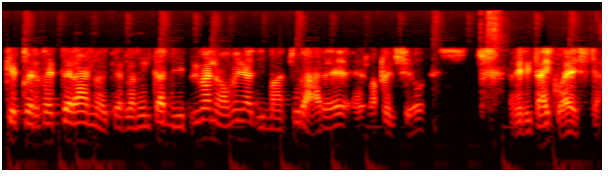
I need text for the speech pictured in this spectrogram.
che permetteranno ai parlamentari di prima nomina di maturare eh, la pensione. La verità è questa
